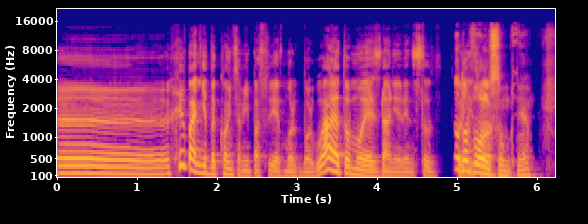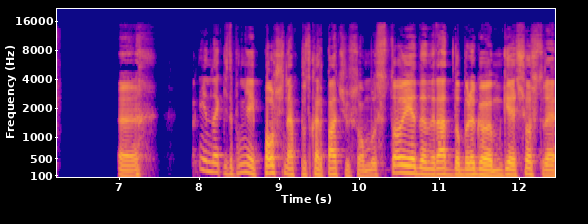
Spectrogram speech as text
Eee, chyba nie do końca mi pasuje w Morgborgu, ale to moje zdanie, więc to. No to Wolsung, nie? Eee, jakieś zapomnienie, Polski na Podkarpaciu są 101 rad dobrego MG, siostrę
